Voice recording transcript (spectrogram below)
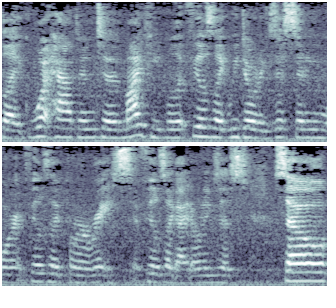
like what happened to my people. It feels like we don't exist anymore. It feels like we're a race. It feels like I don't exist. So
